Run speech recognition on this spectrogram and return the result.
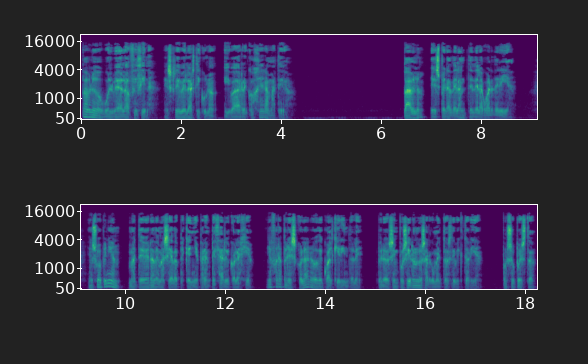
Pablo vuelve a la oficina, escribe el artículo y va a recoger a Mateo. Pablo espera delante de la guardería. En su opinión, Mateo era demasiado pequeño para empezar el colegio, ya fuera preescolar o de cualquier índole, pero se impusieron los argumentos de Victoria. Por supuesto,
